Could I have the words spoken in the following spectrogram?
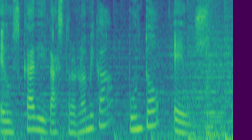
euskadigastronomica.eus.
